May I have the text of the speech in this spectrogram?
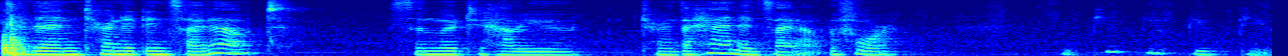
And then turn it inside out, similar to how you turned the hand inside out before. Pew, pew, pew,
